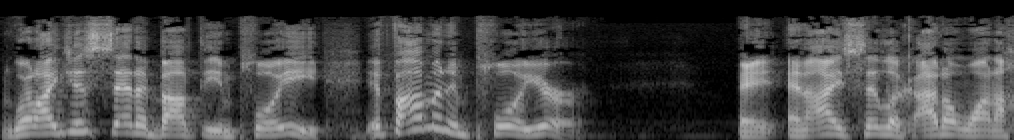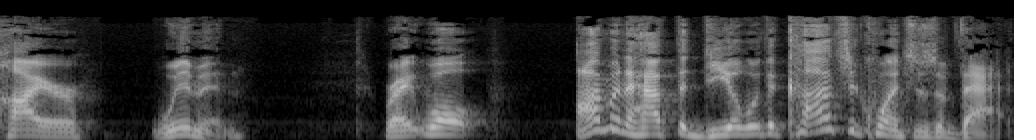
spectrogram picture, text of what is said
what I just said about the employee, if I'm an employer and, and I say, look, I don't want to hire women, right? Well, I'm going to have to deal with the consequences of that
